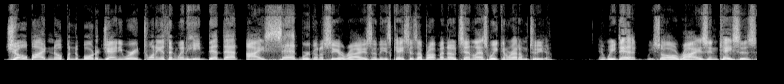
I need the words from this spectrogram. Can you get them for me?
Joe Biden opened the border January 20th, and when he did that, I said we're going to see a rise in these cases. I brought my notes in last week and read them to you. And we did. We saw a rise in cases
